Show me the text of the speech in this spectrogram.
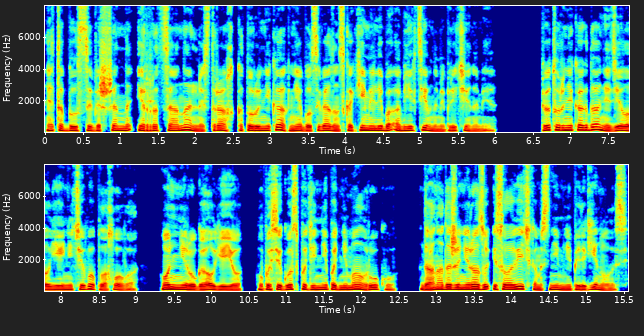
Это был совершенно иррациональный страх, который никак не был связан с какими-либо объективными причинами. Петр никогда не делал ей ничего плохого. Он не ругал ее, упаси Господи, не поднимал руку. Да она даже ни разу и словечком с ним не перекинулась.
